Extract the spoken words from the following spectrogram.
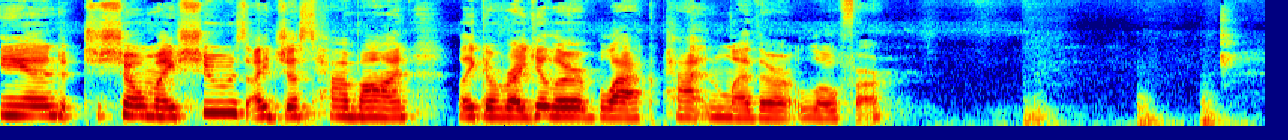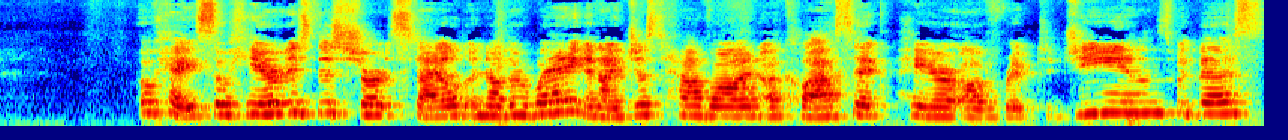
And to show my shoes, I just have on like a regular black patent leather loafer. Okay, so here is this shirt styled another way, and I just have on a classic pair of ripped jeans with this.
